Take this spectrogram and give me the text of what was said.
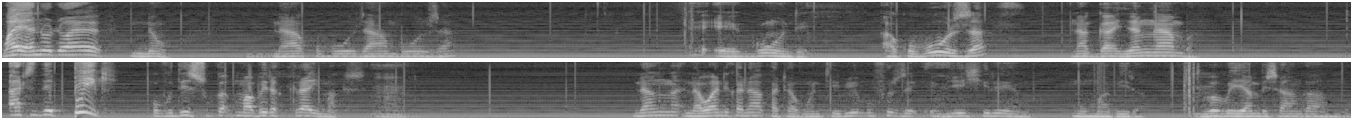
Why are not why? No. Nakubuuza mbuuza. E, e, gundi akubuuza naganya ngamba at the peak of this mabira climax Mm. nawandika n'akatabo nti ebyobufuzi ebyekirembo mu mabira. Tibabweyambisanga mbwa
